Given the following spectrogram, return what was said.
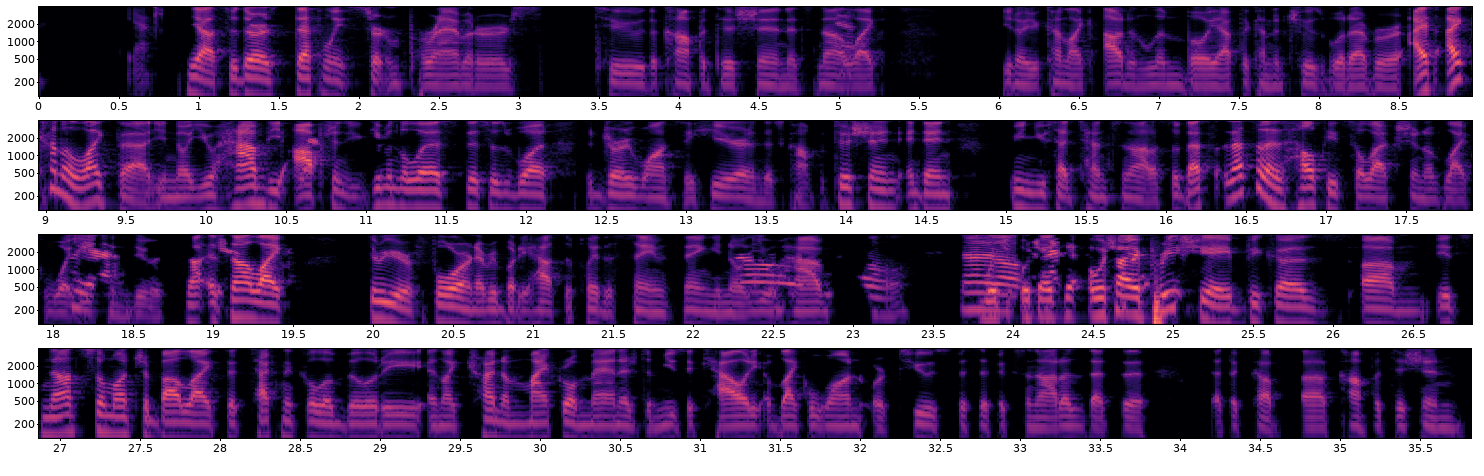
Yeah. Yeah. So there's definitely certain parameters to the competition. It's not Yeah. like you know you're kind of like out in limbo you have to kind of choose whatever i, I kind of like that you know you have the options you're given the list this is what the jury wants to hear in this competition and then i mean you said 10 sonatas so that's that's a healthy selection of like what Oh, you can do it's not it's not like three or four and everybody has to play the same thing you know you have no, not which which I which I appreciate because um it's not so much about like the technical ability and like trying to micromanage the musicality of like one or two specific sonatas that the that the cup uh, competition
